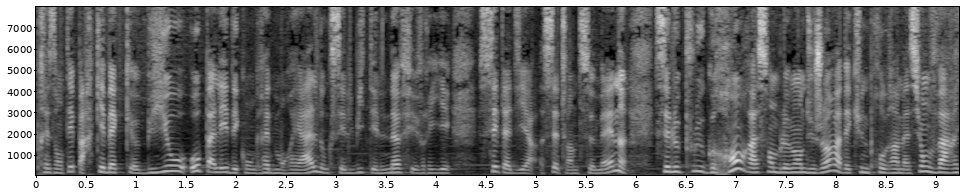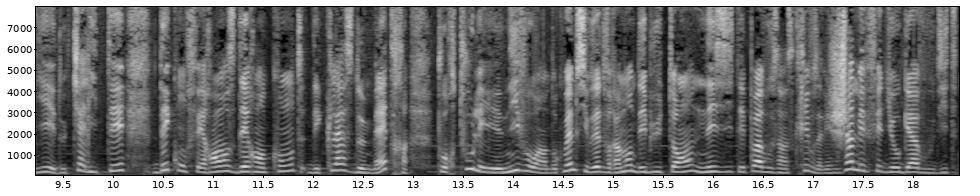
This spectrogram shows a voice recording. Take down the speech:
présenté par Québec Bio au Palais des Congrès de Montréal. Donc c'est le 8 et le 9 février, c'est-à-dire cette fin de semaine. C'est le plus grand rassemblement du genre avec une programmation variée et de qualité, des conférences, des rencontres compte des classes de maîtres pour tous les niveaux. Hein. Donc même si vous êtes vraiment débutant, n'hésitez pas à vous inscrire. Vous n'avez jamais fait de yoga, vous vous dites,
